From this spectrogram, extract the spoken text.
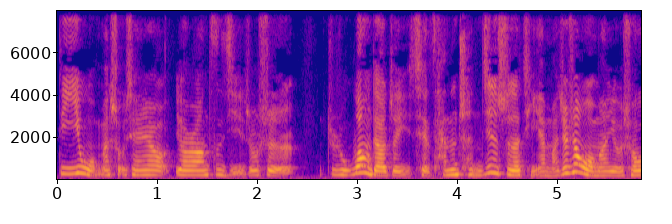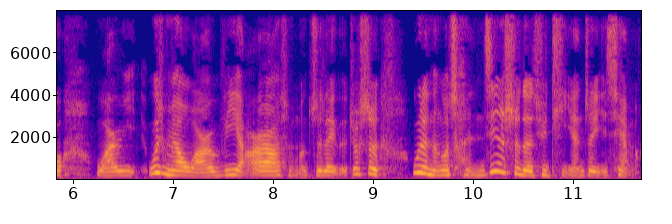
第一，我们首先要要让自己就是。就是忘掉这一切，才能沉浸式的体验嘛。就像我们有时候玩，为什么要玩 VR 啊什么之类的，就是为了能够沉浸式的去体验这一切嘛。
